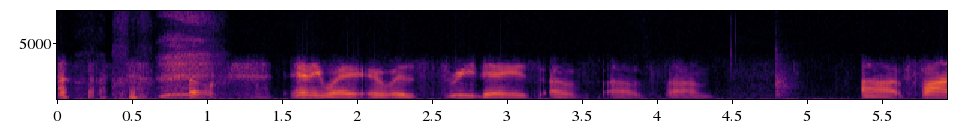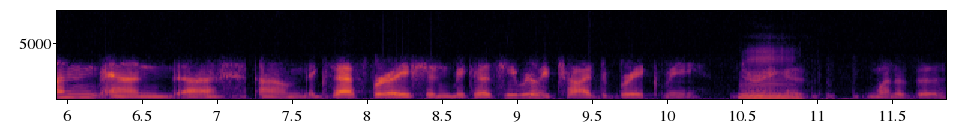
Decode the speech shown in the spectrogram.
so, anyway, it was three days of of um, uh, fun and uh, um, exasperation because he really tried to break me during a, one of the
